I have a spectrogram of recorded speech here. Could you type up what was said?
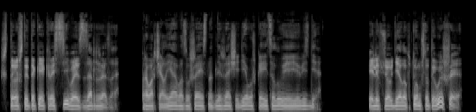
«Что ж ты такая красивая, зараза!» — проворчал я, возвышаясь над лежащей девушкой и целуя ее везде. «Или все дело в том, что ты высшая?»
